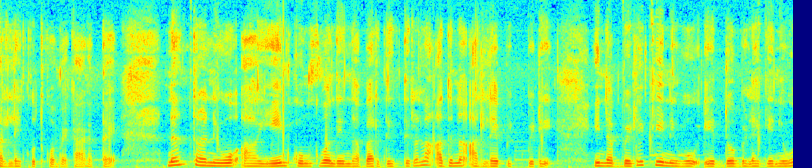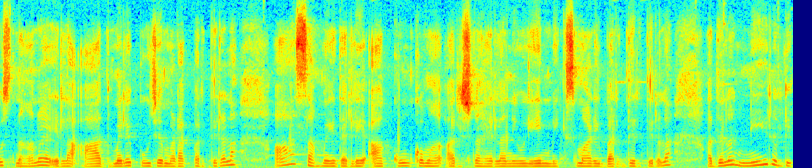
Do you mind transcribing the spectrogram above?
ಅಲ್ಲೇ ಕೂತ್ಕೊಬೇಕಾಗತ್ತೆ. ನಂತರ ನೀವು ಆ ಏನು ಕುಂಕುಮದಿಂದ ಬರೆದಿರ್ತೀರಲ್ಲ, ಅದನ್ನು ಅಲ್ಲೇ ಬಿಟ್ಬಿಡಿ. ಇನ್ನು ಬೆಳಗ್ಗೆ ನೀವು ಎದ್ದು ಬೆಳಗ್ಗೆ ನೀವು ಸ್ನಾನ ಎಲ್ಲ ಆದಮೇಲೆ ಪೂಜೆ ಮಾಡೋಕ್ಕೆ ಬರ್ತೀರಲ್ಲ, ಆ ಸಮಯದಲ್ಲಿ ಆ ಕುಂಕುಮ ಅರಿಶಿನ ಎಲ್ಲ ನೀವು ಏನು ಮಿಕ್ಸ್ ಮಾಡಿ ಬರೆದಿರ್ತೀರಲ್ಲ, ಅದನ್ನು ನೀರಲ್ಲಿ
